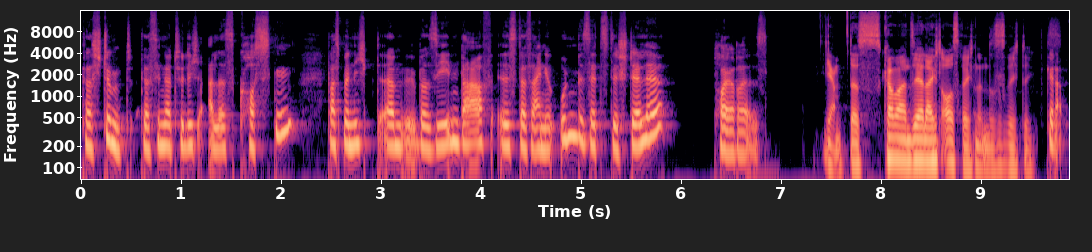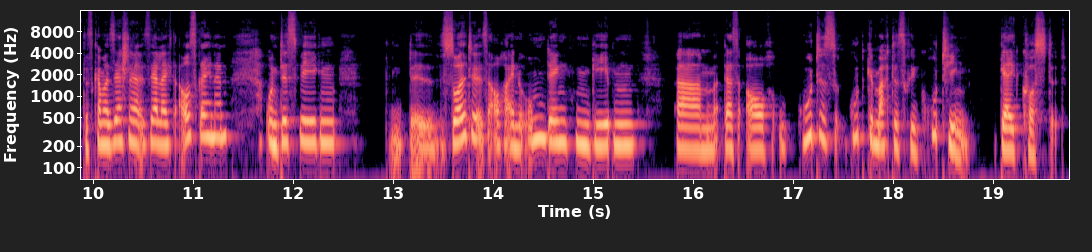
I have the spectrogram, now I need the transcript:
Das stimmt. Das sind natürlich alles Kosten. Was man nicht ähm, übersehen darf, ist, dass eine unbesetzte Stelle teurer ist. Ja, das kann man sehr leicht ausrechnen, das ist richtig. Genau, das kann man sehr schnell, sehr leicht ausrechnen. Und deswegen sollte es auch ein Umdenken geben, ähm, dass auch gutes, gut gemachtes Recruiting Geld kostet.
